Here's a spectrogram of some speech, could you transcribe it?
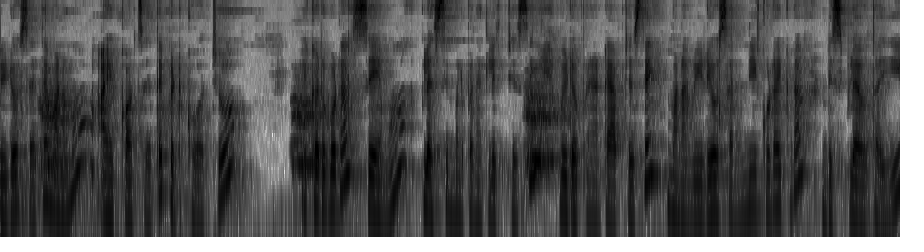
వీడియోస్ అయితే మనము ఐ కార్డ్స్ అయితే పెట్టుకోవచ్చు. ఇక్కడ కూడా సేమ్ ప్లస్ సింబల్ పైన క్లిక్ చేసి వీడియో పైన ట్యాప్ చేస్తే మన వీడియోస్ అన్నీ కూడా ఇక్కడ డిస్ప్లే అవుతాయి.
